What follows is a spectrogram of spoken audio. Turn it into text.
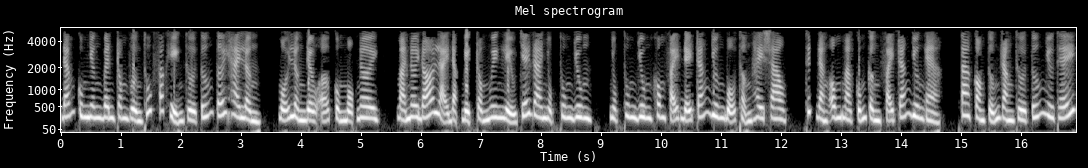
đám cung nhân bên trong vườn thuốc phát hiện thừa tướng tới hai lần, mỗi lần đều ở cùng một nơi, mà nơi đó lại đặc biệt trồng nguyên liệu chế ra nhục thung dung, nhục thung dung không phải để tráng dương bổ thận hay sao, thích đàn ông mà cũng cần phải tráng dương à, ta còn tưởng rằng thừa tướng như thế,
